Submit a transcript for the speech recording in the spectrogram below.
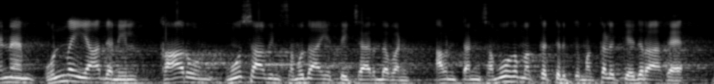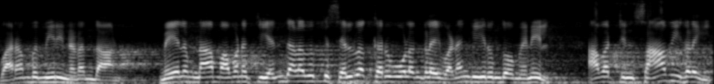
என்ன? உண்மை யாதனில் காரூன் மூசாவின் சமுதாயத்தைச் சார்ந்தவன். அவன் தன் சமூக மக்கத்திற்கு மக்களுக்கு எதிராக வரம்பு மீறி நடந்தான். மேலும் நாம் அவனுக்கு எந்த அளவுக்கு செல்வக் கருவூலங்களை வழங்கியிருந்தோம் எனில் அவற்றின் சாவிகளை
